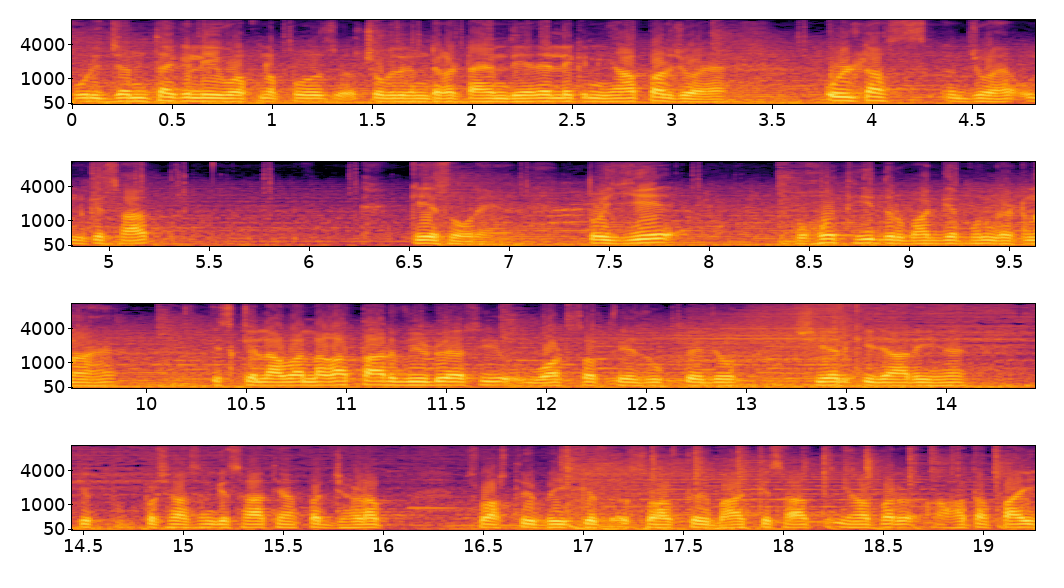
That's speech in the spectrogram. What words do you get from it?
पूरी जनता के लिए वो अपना चौबीस घंटे का टाइम दे रहे हैं, लेकिन यहाँ पर जो है, उल्टा जो है, उनके साथ केस हो रहे हैं। तो ये बहुत ही दुर्भाग्यपूर्ण घटना है। इसके अलावा लगातार वीडियो ऐसी व्हाट्सअप फेसबुक पे जो शेयर की जा रही हैं कि प्रशासन के साथ यहाँ पर झड़प स्वास्थ्य विभाग के स्वास्थ्य विभाग के साथ यहाँ पर हाथापाई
